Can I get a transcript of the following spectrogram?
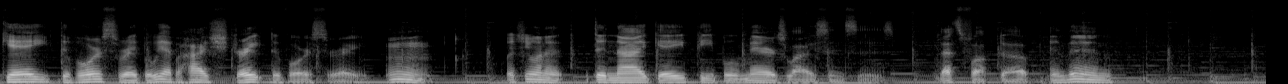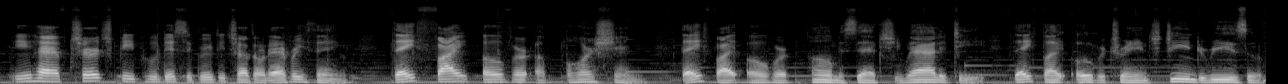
gay divorce rate, but we have a high straight divorce rate. Mm. But you want to deny gay people marriage licenses. That's fucked up. And then you have church people who disagree with each other on everything. They fight over abortion. They fight over homosexuality. They fight over transgenderism.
